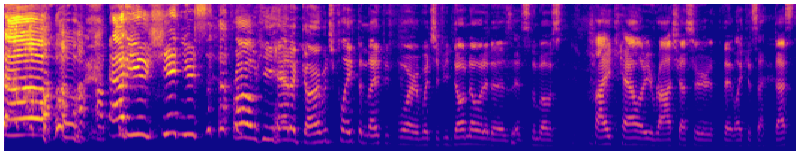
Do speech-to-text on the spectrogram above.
no! How do you shit yourself? Bro, he had a garbage plate the night before, which if you don't know what it is, it's the most high calorie Rochester that like it's the best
